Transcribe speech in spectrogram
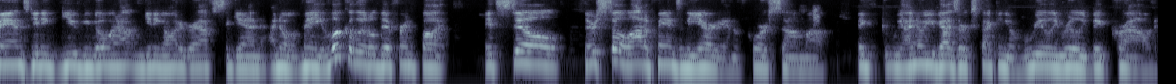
fans getting you can going out and getting autographs again. I know it may look a little different, but it's still there's still a lot of fans in the area, and of course, um, uh, I know you guys are expecting a really really big crowd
